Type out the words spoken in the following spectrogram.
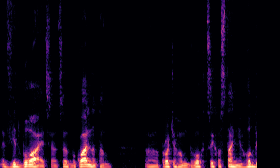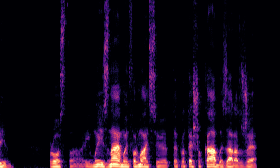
відбувається. Це буквально там протягом двох цих останніх годин. Просто і ми знаємо інформацію про те, що каби зараз вже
